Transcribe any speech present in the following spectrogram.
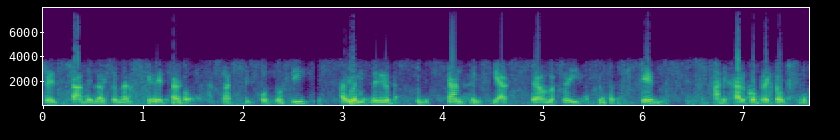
está de la zona de Querétaro hasta Potosí. Habíamos tenido antes ya, pero los vehículos, así que manejar con precaución.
